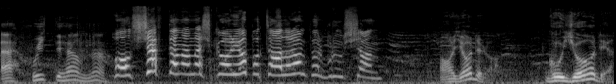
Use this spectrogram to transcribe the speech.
Äh, skit i henne. Håll käften annars går jag upp och talar om för brorsan. Ja, gör det då. Gå och gör det.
